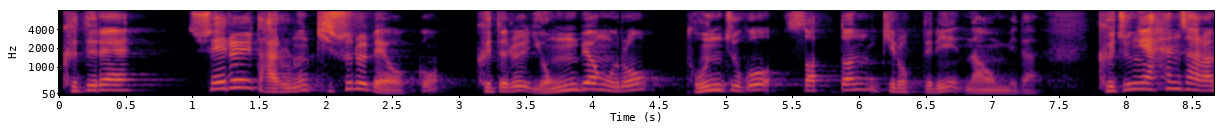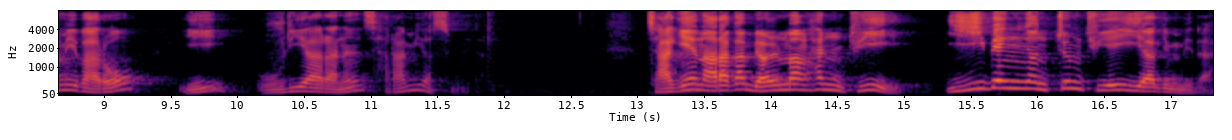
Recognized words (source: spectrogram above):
그들의 쇠를 다루는 기술을 배웠고 그들을 용병으로 돈 주고 썼던 기록들이 나옵니다. 그 중에 한 사람이 바로 이 우리아라는 사람이었습니다. 자기의 나라가 멸망한 뒤 200년쯤 뒤의 이야기입니다.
